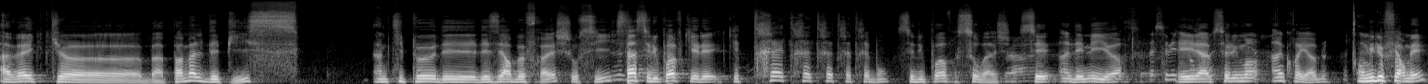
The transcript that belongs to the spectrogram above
avec euh, bah, pas mal d'épices, un petit peu des, des herbes fraîches aussi. Ça, c'est du poivre qui est, qui est très, très, très, très, très bon. C'est du poivre sauvage. C'est un des meilleurs. Et il est absolument incroyable. En milieu fermé,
